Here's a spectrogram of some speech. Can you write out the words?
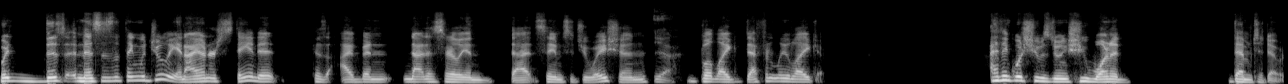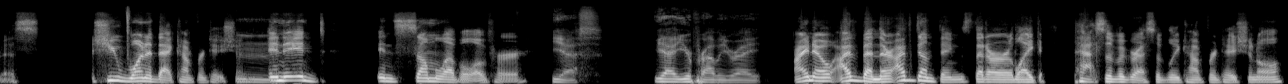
But this, and this is the thing with Julie, and I understand it because I've been not necessarily in that same situation, yeah, but like definitely like, I think what she was doing, she wanted them to notice. She wanted that confrontation Mm. in in in some level of her. yes, yeah. You're probably right. I know I've been there. I've done things that are like passive aggressively confrontational.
